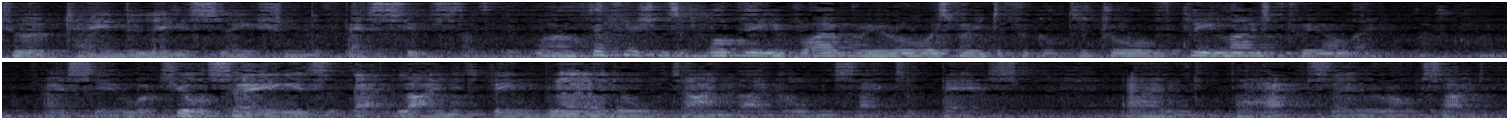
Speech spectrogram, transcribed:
to obtain the legislation that best suits them. Well, definitions of lobbying and bribery are always very difficult to draw clean lines between, aren't they? I see. And what you're saying is that that line is being blurred all the time by Goldman Sachs at best, and perhaps they're the wrong side of it.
